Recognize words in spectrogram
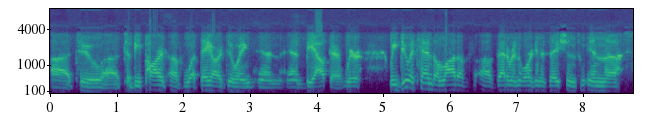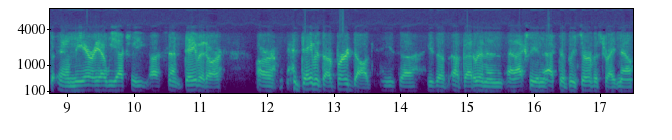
uh, to uh, to be part of what they are doing and and be out there. We're we do attend a lot of uh, veteran organizations in the in the area. We actually uh, sent David our our David's our bird dog. He's uh, he's a, a veteran and, and actually an active reservist right now.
